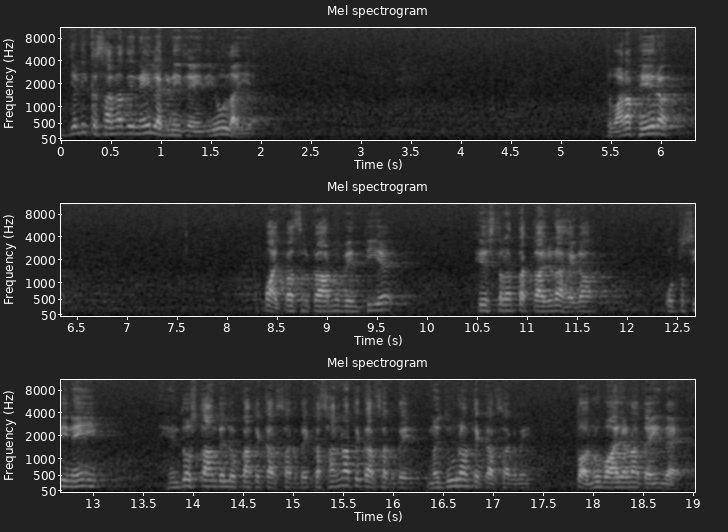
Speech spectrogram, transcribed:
ਜਿਹੜੀ ਕਿਸਾਨਾਂ ਤੇ ਨਹੀਂ ਲੱਗਣੀ ਚਾਹੀਦੀ, ਉਹ ਲਾਈ ਹੈ। ਦੁਬਾਰਾ ਫੇਰ ਭਾਜਪਾ ਸਰਕਾਰ ਨੂੰ ਬੇਨਤੀ ਹੈ ਕਿ ਇਸ ਤਰ੍ਹਾਂ ਧੱਕਾ ਜਿਹੜਾ ਹੈਗਾ, ਉਹ ਤੁਸੀਂ ਨਹੀਂ ਹਿੰਦੁਸਤਾਨ ਦੇ ਲੋਕਾਂ ਤੇ ਕਰ ਸਕਦੇ, ਕਿਸਾਨਾਂ ਤੇ ਕਰ ਸਕਦੇ, ਮਜ਼ਦੂਰਾਂ ਤੇ ਕਰ ਸਕਦੇ, ਤੁਹਾਨੂੰ ਆਵਾਜ਼ ਆਉਣਾ ਚਾਹੀਦਾ ਹੈ।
